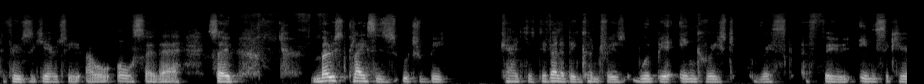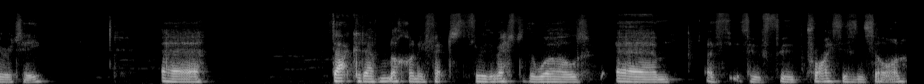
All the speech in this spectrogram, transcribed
to food security, are also there. So, most places which would be counted as developing countries would be at increased risk of food insecurity. Uh, that could have knock-on effects through the rest of the world um, of, through food prices and so on.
